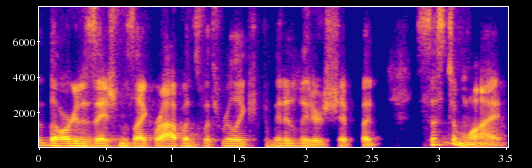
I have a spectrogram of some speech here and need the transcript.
the organizations like Robin's with really committed leadership, but system wide.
